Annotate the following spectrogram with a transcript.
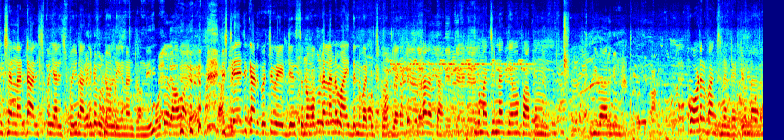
ఫంక్షన్లు అంటే అలసిపోయి అలసిపోయి నాతో ఫోటోలు దిగనంటుంది ఈ స్టేజ్ కాడికి వచ్చి వెయిట్ చేస్తున్నాం. ఒక్కళ్ళన్నా మా ఇద్దరిని పట్టించుకోవట్లే. కదక్క ఇంకా మా చిన్నకేమో పాపం దివాళి కోడలు ఫంక్షన్ అంటే ఎట్లుండాలి?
